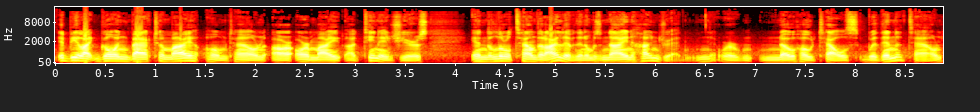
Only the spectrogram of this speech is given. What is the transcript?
it'd be like going back to my hometown or, or my uh, teenage years in the little town that I lived in. It was 900. There were no hotels within the town.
